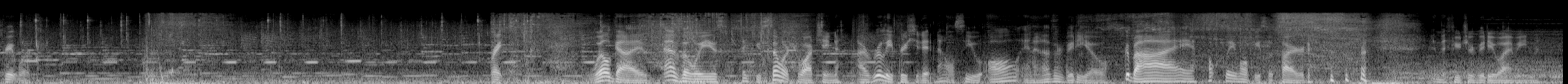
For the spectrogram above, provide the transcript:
Great work. Right. Well guys, as always, thank you so much for watching, I really appreciate it, and I will see you all in another video. Goodbye! Hopefully I won't be so tired. in the future video, I mean.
